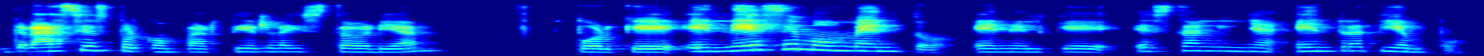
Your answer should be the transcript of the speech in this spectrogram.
gracias por compartir la historia, porque en ese momento en el que esta niña entra a tiempo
